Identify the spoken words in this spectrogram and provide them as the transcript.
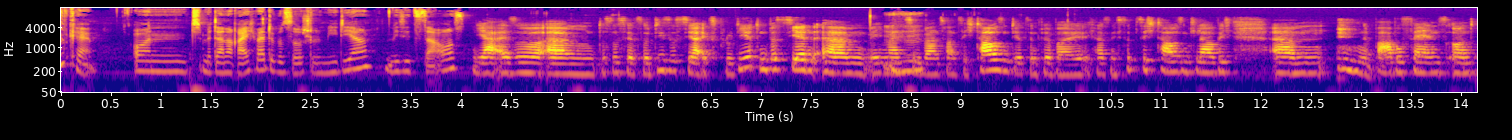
Okay. Und mit deiner Reichweite über Social Media, wie sieht es da aus? Ja, also ähm, das ist jetzt so dieses Jahr explodiert ein bisschen. Ähm, ich meine, mhm. Ziel waren 20.000, jetzt sind wir bei, ich weiß nicht, 70.000, glaube ich, ähm, Barbo-Fans. Und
